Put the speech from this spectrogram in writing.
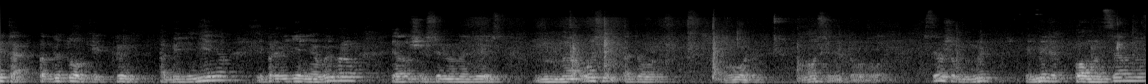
итак, подготовки к объединению и проведения выборов, я очень сильно надеюсь, на осень этого года. На осень этого года. С тем, чтобы мы имели полноценную,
